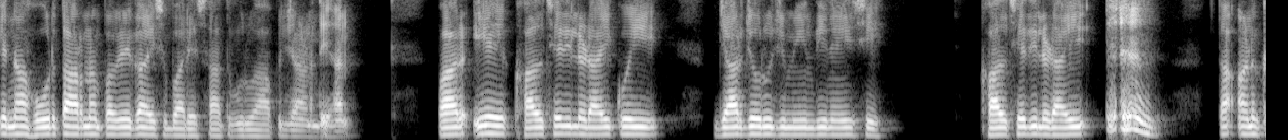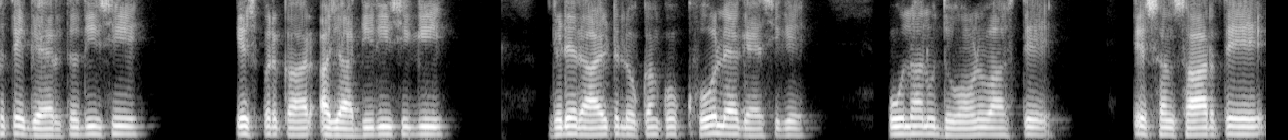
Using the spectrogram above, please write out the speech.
ਕਿੰਨਾ ਹੋਰ ਤਾਰਨਾ ਪਵੇਗਾ ਇਸ ਬਾਰੇ ਸਤਿਗੁਰੂ ਆਪ ਜਾਣਦੇ ਹਨ। ਪਰ ਇਹ ਖਾਲਸੇ ਦੀ ਲੜਾਈ ਕੋਈ ਜਰ ਜੋਰੂ ਜ਼ਮੀਨ ਦੀ ਨਹੀਂ ਸੀ। ਖਾਲਸੇ ਦੀ ਲੜਾਈ ਤਾਂ ਅਣਖ ਤੇ ਗੈਰਤ ਦੀ ਸੀ, ਇਸ ਪ੍ਰਕਾਰ ਆਜ਼ਾਦੀ ਦੀ ਸੀਗੀ। ਜਿਹੜੇ ਰਾਈਟ ਲੋਕਾਂ ਕੋ ਖੋਹ ਲੈ ਗਏ ਸੀਗੇ, ਉਹਨਾਂ ਨੂੰ ਦਿਵਾਉਣ ਵਾਸਤੇ ਤੇ ਸੰਸਾਰ ਤੇ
